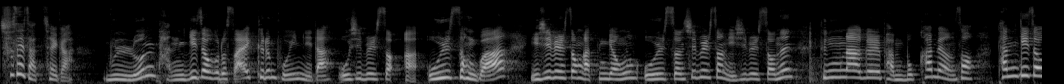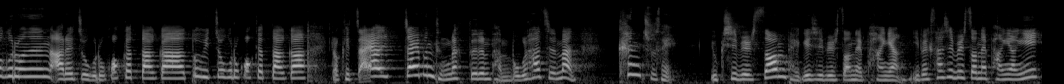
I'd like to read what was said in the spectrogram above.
추세 자체가 물론 단기적으로 사이클은 보입니다. 51선, 아, 5일선과 21선 같은 경우 5일선, 11선, 21선은 등락을 반복하면서 단기적으로는 아래쪽으로 꺾였다가 또 위쪽으로 꺾였다가 이렇게 짧, 짧은 등락들은 반복을 하지만 큰 추세, 61선, 121선의 방향, 241선의 방향이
